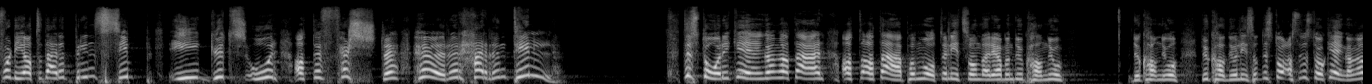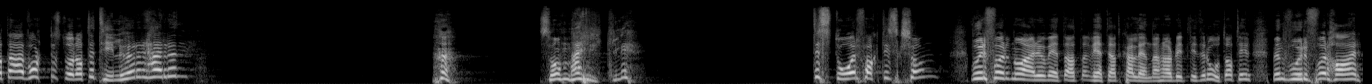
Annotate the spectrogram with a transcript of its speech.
Fordi at det er et prinsipp i Guds ord at det første hører Herren til. Det står ikke engang at det er, at, at det er på en måte litt sånn der Ja, men du kan jo du kan jo, du kan jo liksom, det står, altså det står ikke engang at det er vårt, det står at det tilhører Herren. Så merkelig! Det står faktisk sånn. Hvorfor, nå vet, at, vet jeg at kalenderen har blitt litt rota til, men hvorfor har,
